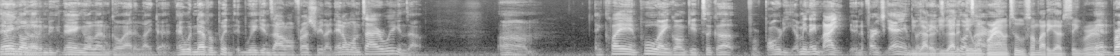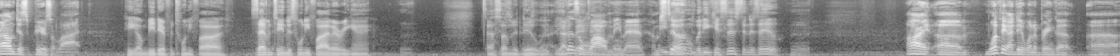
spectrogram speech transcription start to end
they There ain't gonna go. let him do, they ain't gonna let him go at it like that. They would never put Wiggins out on Front Street like they don't want to tire Wiggins out. Um, and Clay and Poole ain't gonna get took up for forty. I mean, they might in the first game. You gotta you gotta deal with Brown out. too. Somebody got to see Brown. Man, Brown disappears a lot. He gonna be there for twenty five. 17 to twenty five every game. That's something to deal with. He gotta doesn't wow me, man. I'm He still but he consistent as hell. all right. Um, one thing I did want to bring up uh,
